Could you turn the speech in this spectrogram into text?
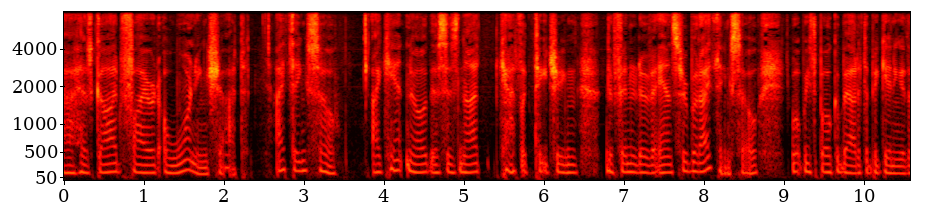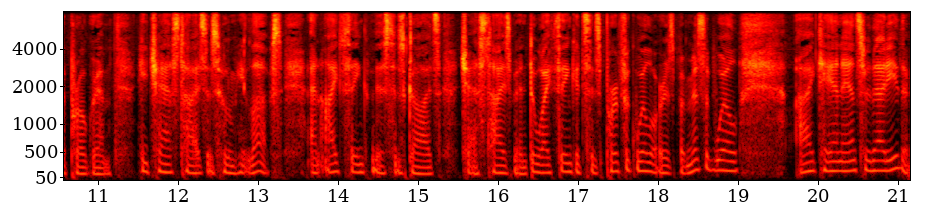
Uh, has God fired a warning shot? I think so. I can't know. This is not Catholic teaching definitive answer, but I think so. What we spoke about at the beginning of the program. He chastises whom he loves. And I think this is God's chastisement. Do I think it's his perfect will or his permissive will? I can't answer that either.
